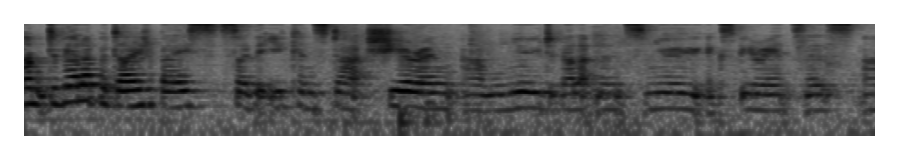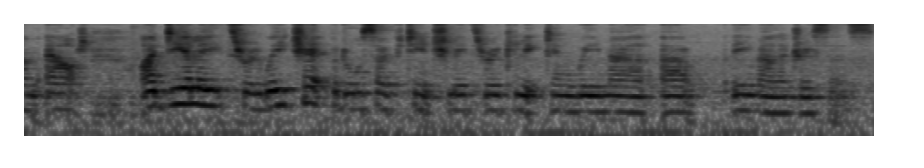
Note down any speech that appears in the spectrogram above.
Um, develop a database so that you can start sharing um, new developments, new experiences um, out, ideally through WeChat, but also potentially through collecting email, uh, email addresses.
